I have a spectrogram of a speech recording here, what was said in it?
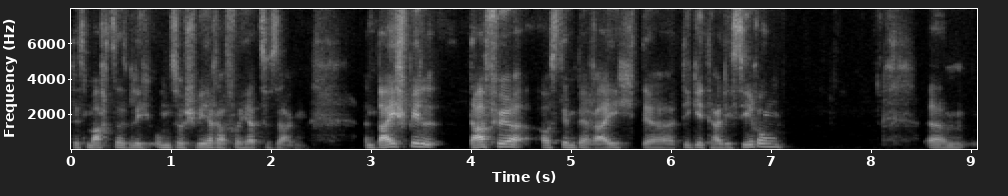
Das macht es natürlich umso schwerer vorherzusagen. Ein Beispiel dafür aus dem Bereich der Digitalisierung. Ähm,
